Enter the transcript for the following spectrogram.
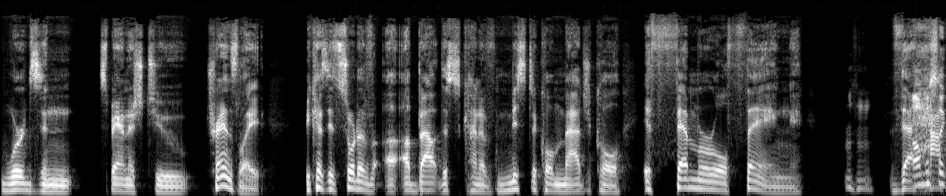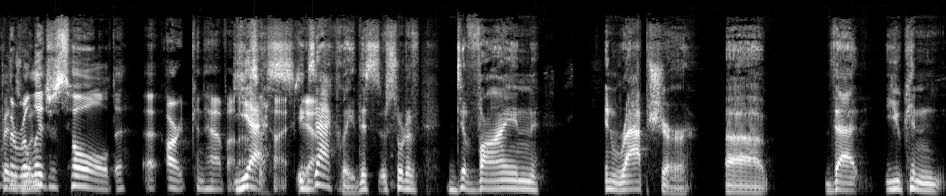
words in Spanish to translate because it's sort of uh, about this kind of mystical, magical, ephemeral thing hmm that Almost like the happens when- religious hold uh, art can have on yes, us at times. Yeah. exactly. This sort of divine enrapture uh, that you can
